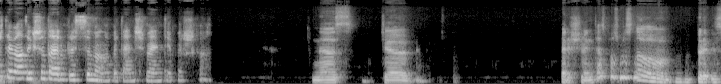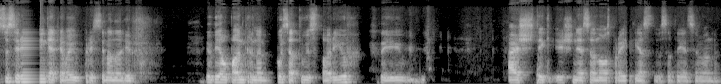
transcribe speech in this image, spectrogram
Aš tai gal tik šitą ir prisimenu, kad ten šventė kažką nes čia per šventės pas mus, nu, susirinkę tėvai prisimena ir vėl pantrina pusę tų istorijų. Tai aš tik iš nesenos praeities visą tai atsimenu.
